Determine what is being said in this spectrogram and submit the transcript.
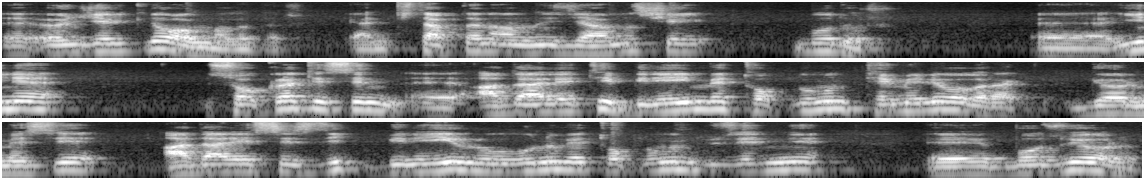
e, öncelikli olmalıdır. Yani kitaptan anlayacağımız şey budur. E, yine Sokrates'in adaleti bireyin ve toplumun temeli olarak görmesi, adaletsizlik bireyin ruhunu ve toplumun düzenini bozuyor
